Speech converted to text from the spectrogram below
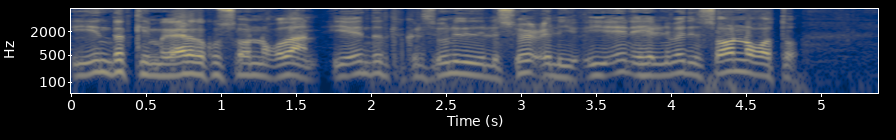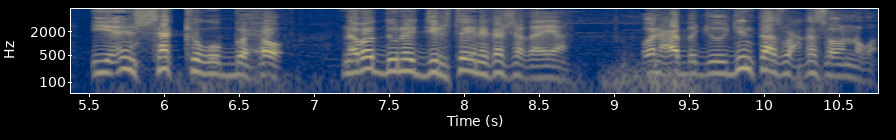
iyo in dadkii magaalada ku soo noqdaan iyo in dadka kalsoonideeda la soo celiyo iyo in ehelnimadii soo noqoto iyo in shakigu baxo nabadduna jirto inay ka shaqeeyaan. Oon xabajoojintaas wax ka soo noqon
